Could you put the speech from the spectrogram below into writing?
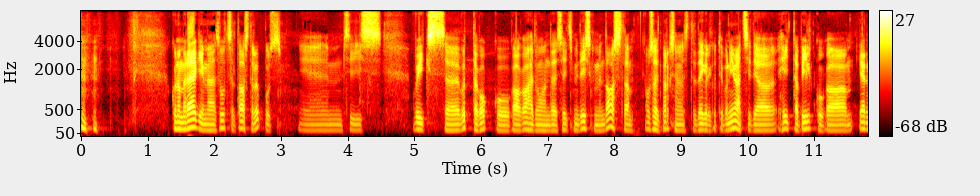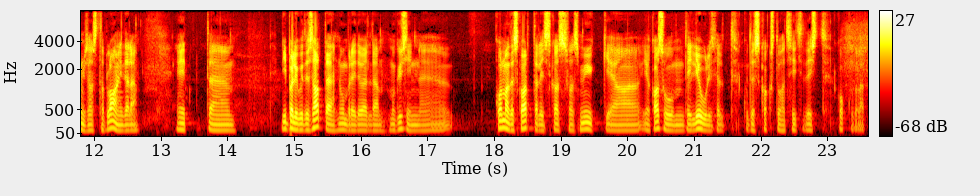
kuna me räägime suhteliselt aasta lõpus, ehm, siis võiks äh, võtta kokku ka kahe tuhande seitsmeteistkümnenda aasta, osasid märksõnadest te tegelikult juba nimetasid ja heita pilku ka järgmise aasta plaanidele. et äh, nii palju, kui te saate numbreid öelda, ma küsin äh,, kolmandas kvartalis kasvas müük ja, ja kasum teil jõuliselt, kuidas kaks tuhat seitseteist kokku tuleb?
